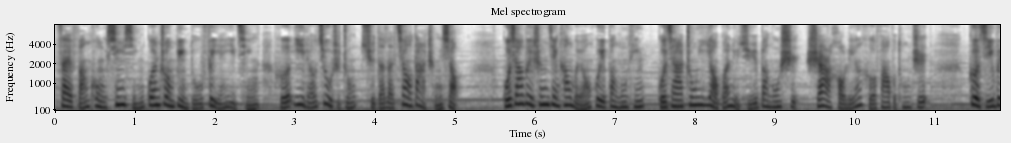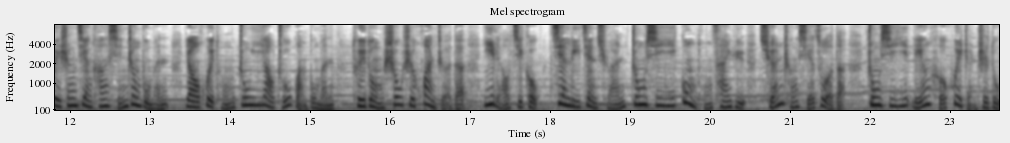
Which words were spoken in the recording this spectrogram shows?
在防控新型冠状病毒肺炎疫情和医疗救治中取得了较大成效。国家卫生健康委员会办公厅、国家中医药管理局办公室十二号联合发布通知，各级卫生健康行政部门要会同中医药主管部门，推动收治患者的医疗机构建立健全中西医共同参与、全程协作的中西医联合会诊制度，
